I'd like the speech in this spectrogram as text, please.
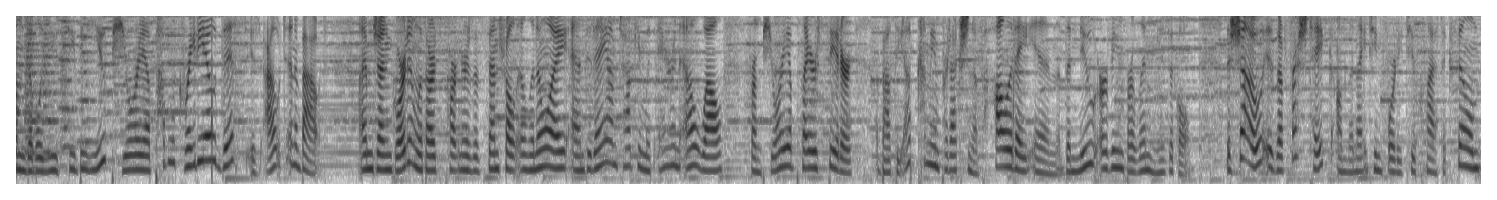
From WCBU Peoria Public Radio, this is Out and About. I'm Jen Gordon with Arts Partners of Central Illinois, and today I'm talking with Aaron Elwell from Peoria Players Theater about the upcoming production of Holiday Inn, the new Irving Berlin musical. The show is a fresh take on the 1942 classic film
